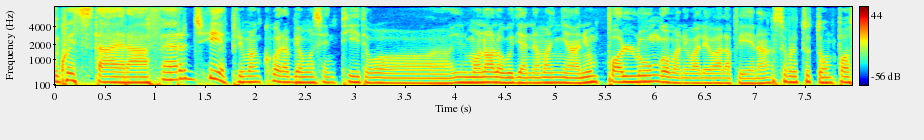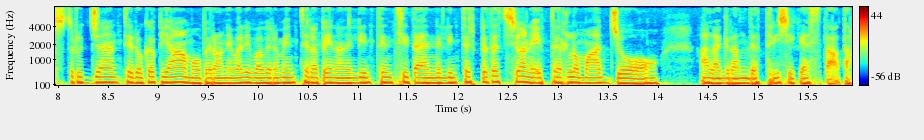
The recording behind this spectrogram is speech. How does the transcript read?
E questa era Fergi e prima ancora abbiamo sentito il monologo di Anna Magnani, un po' lungo ma ne valeva la pena. soprattutto un po' struggente, lo capiamo, però ne valeva veramente la pena nell'intensità e nell'interpretazione e per l'omaggio alla grande attrice che è stata.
